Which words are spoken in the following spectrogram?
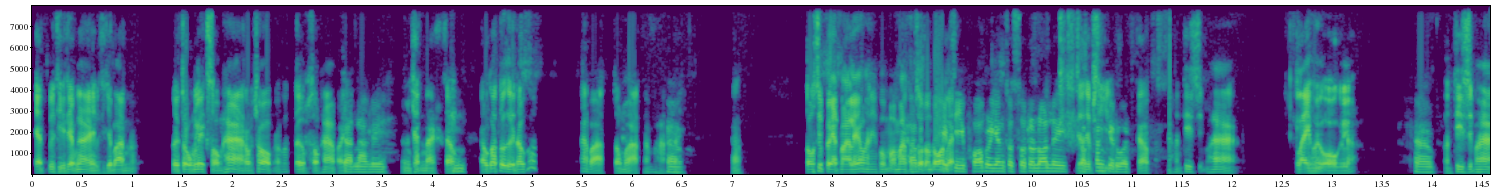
แอดวิธีเรียบง่ายวิธีบ้านไปตรงเลขสองห้าเราชอบเราก็เติมสองห้าไปการหนักเลยหนึ่งชั้นหนักเราเราก็ตัวอื่นเราก็ห้าบาทสองบาทน้ำบาทครับครับตรงสิบแปดมาแล้วอันนี้ผมเอามาครับสดๆร้อนๆเอเลยฟซีพร้อมหรือยังสดๆร้อนๆเลยเดี๋ยวกับจะช่างจรวดครับวันที่สิบห้าใกล้หวยออกอีกแล้ว ครับวันที่สิบห้า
